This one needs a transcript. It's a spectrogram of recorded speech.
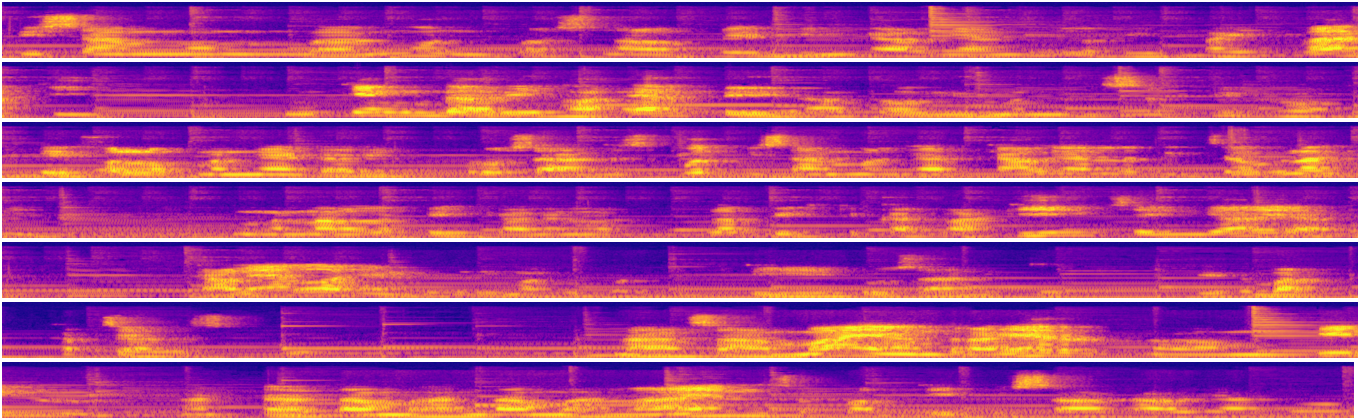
bisa membangun personal branding kalian lebih baik lagi mungkin dari HRD atau human research developmentnya dari perusahaan tersebut bisa melihat kalian lebih jauh lagi mengenal lebih kalian lebih dekat lagi sehingga ya kalianlah yang diterima di perusahaan itu di tempat kerja tersebut. Nah sama yang terakhir eh, mungkin ada tambahan-tambahan lain seperti bisa kalian tuh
